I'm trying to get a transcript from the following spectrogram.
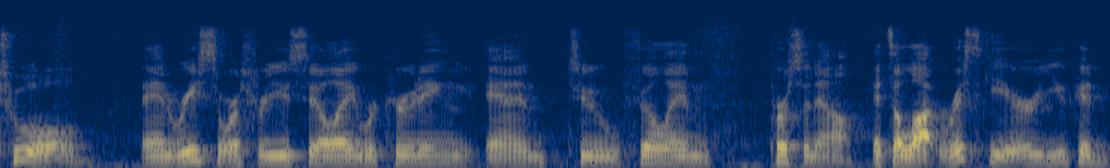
tool and resource for UCLA recruiting and to fill in personnel. It's a lot riskier. You could,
